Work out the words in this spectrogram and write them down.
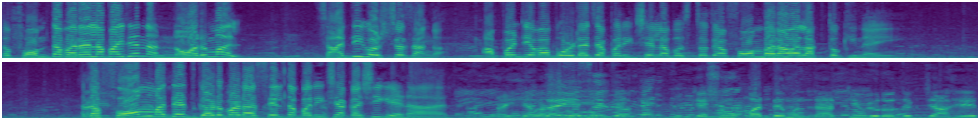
तर फॉर्म तर भरायला पाहिजे ना? नॉर्मल साधी गोष्ट सांगा. आपण जेव्हा बोर्डाच्या परीक्षेला बसतो तेव्हा फॉर्म भरावा लागतो की नाही? आता फॉर्म मध्येच गडबड असेल तर परीक्षा कशी घेणार? केशव उपाध्याय म्हणतात की विरोधक जे आहेत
